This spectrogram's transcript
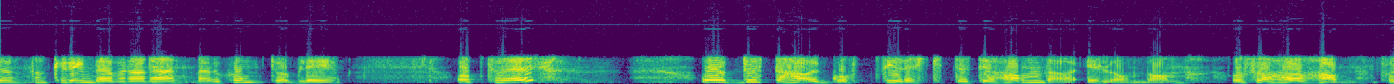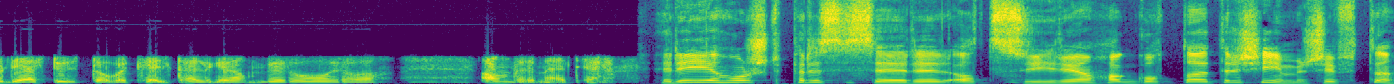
rundt omkring der hvor han regnet med det kom til å bli opptøyer. Og dette har gått direkte til han da i London. Og så har han fordelt utover til telegrambyråer og andre medier. Rehorst presiserer at Syria har godt av et regimeskifte,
